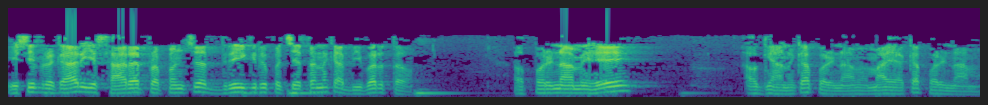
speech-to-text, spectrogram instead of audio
इसी प्रकार ये सारा प्रपंच दृग रूप चेतन का विवर्त। और परिणाम है अज्ञान का परिणाम, माया का परिणाम।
